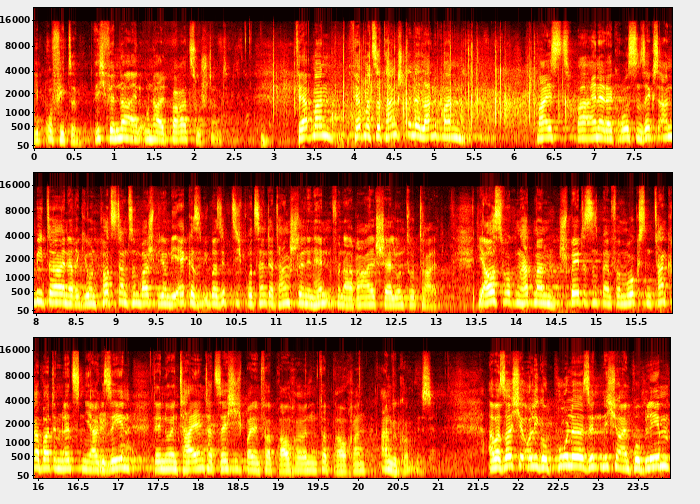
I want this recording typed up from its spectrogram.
die Profite. Ich finde ein unhaltbarer Zustand. Fährt man, fährt man zur Tankstelle, landet man meist bei einer der großen sechs Anbieter in der Region Potsdam zum Beispiel um die Ecke sind über 70 Prozent der Tankstellen in den Händen von Aral, Shell und Total. Die Auswirkungen hat man spätestens beim vermurksten Tankrabatt im letzten Jahr gesehen, der nur in Teilen tatsächlich bei den Verbraucherinnen und Verbrauchern angekommen ist. Aber solche Oligopole sind nicht nur ein Problem,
